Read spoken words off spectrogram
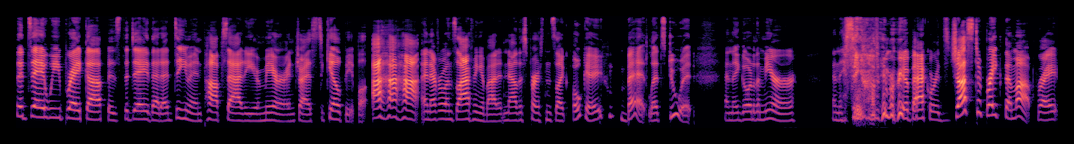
The day we break up is the day that a demon pops out of your mirror and tries to kill people. Ah ha ha. And everyone's laughing about it. Now this person's like, okay, bet, let's do it. And they go to the mirror and they sing Ave Maria backwards just to break them up, right?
